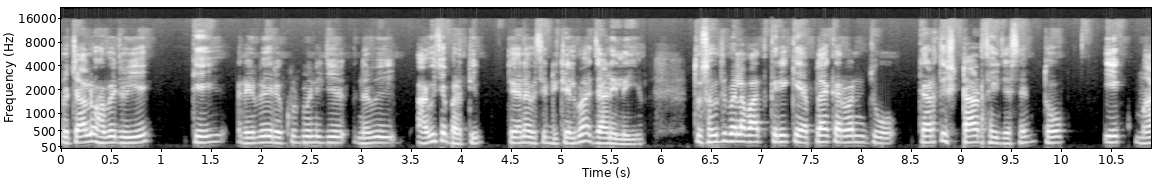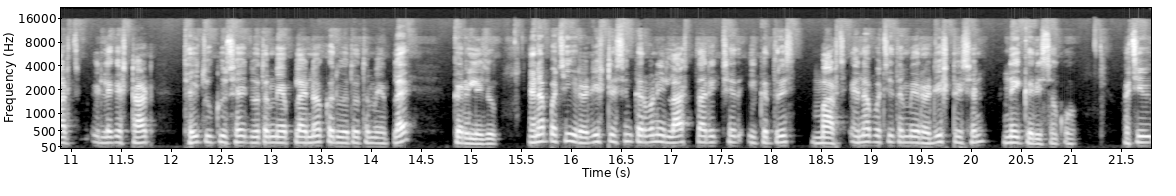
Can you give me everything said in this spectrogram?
તો ચાલો હવે જોઈએ કે રેલવે રિક્રુટમેન્ટની જે નવી આવી છે ભરતી, તો એના વિશે ડિટેલમાં જાણી લઈએ. તો સૌથી પહેલાં વાત કરીએ કે એપ્લાય કરવાની જુઓ ક્યારથી સ્ટાર્ટ થઈ જશે. તો એક માર્ચ એટલે કે સ્ટાર્ટ થઈ ચૂક્યું છે. જો તમે એપ્લાય ન કર્યું હોય તો તમે એપ્લાય કરી લેજો. એના પછી રજિસ્ટ્રેશન કરવાની લાસ્ટ તારીખ છે એકત્રીસ માર્ચ. એના પછી તમે રજિસ્ટ્રેશન નહીં કરી શકો. પછી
